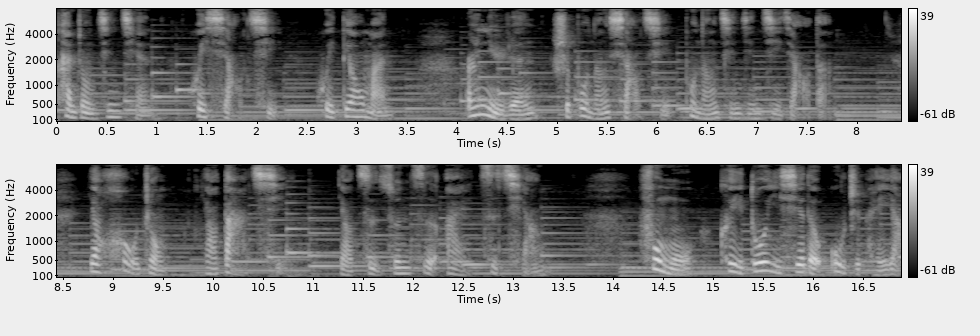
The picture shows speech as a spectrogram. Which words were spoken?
看重金钱，会小气，会刁蛮。而女人是不能小气，不能斤斤计较的，要厚重，要大气。要自尊、自爱、自强。父母可以多一些的物质培养，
